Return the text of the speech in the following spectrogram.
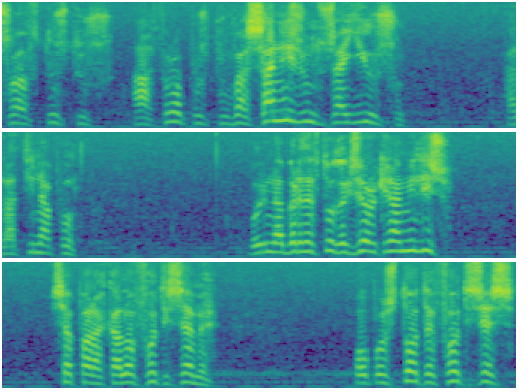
Διώξω αυτούς τους ανθρώπους που βασανίζουν τους Αγίους σου. Αλλά τι να πω. Μπορεί να μπερδευτώ, δεν ξέρω και να μιλήσω. Σε παρακαλώ φώτισέ με. Όπως τότε φώτισες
